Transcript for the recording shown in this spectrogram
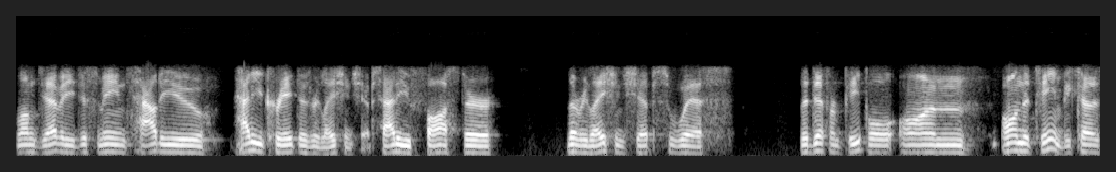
longevity just means how do you how do you create those relationships? How do you foster the relationships with the different people on on the team? Because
